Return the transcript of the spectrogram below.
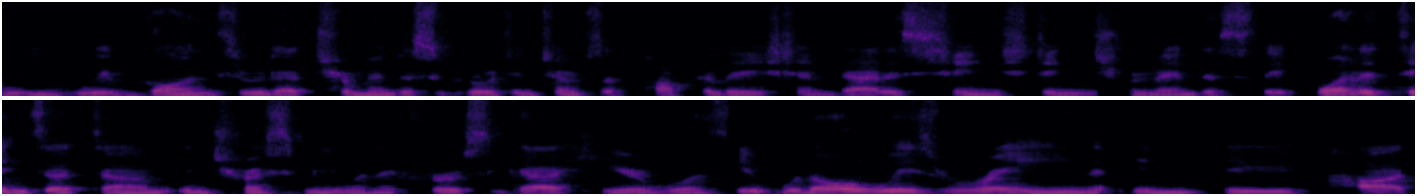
we, we've gone through that tremendous growth in terms of population. That has changed things tremendously. One of the things that um, interested me when I first got here was it would always rain in the hot,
